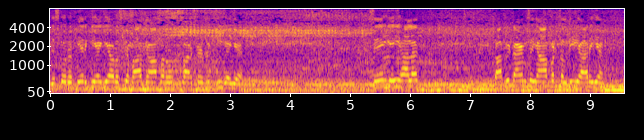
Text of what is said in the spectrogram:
जिसको रिपेयर किया गया और उसके बाद यहाँ पर रोड मार्केटिंग की गई है। सेम यही हालत काफ़ी टाइम से यहाँ पर चलती हुई आ रही है।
